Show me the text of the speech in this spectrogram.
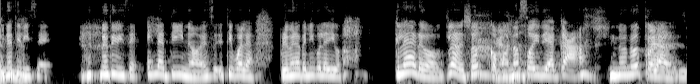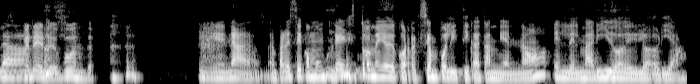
y no te dice, no te dice, es latino, es, tipo la primera película y digo, claro, claro, yo como no soy de acá, no noto la, superhéroe, punto. Y nada, me parece como un gesto medio de corrección política también, ¿no? El del marido de Gloria,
